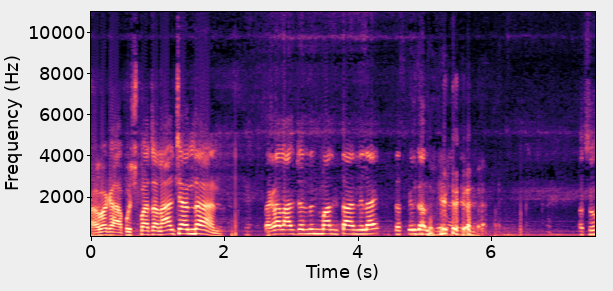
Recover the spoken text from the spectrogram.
हा बघा पुष्पाचा लाल चंदन. सगळा लाल चंदन माल इथं आणलेला आहे तस्करी चालू असो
